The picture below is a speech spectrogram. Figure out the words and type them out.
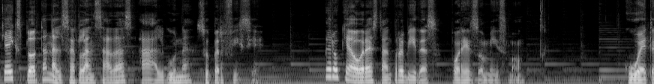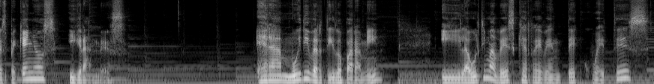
que explotan al ser lanzadas a alguna superficie, pero que ahora están prohibidas por eso mismo. Cohetes pequeños y grandes. Era muy divertido para mí y la última vez que reventé cohetes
